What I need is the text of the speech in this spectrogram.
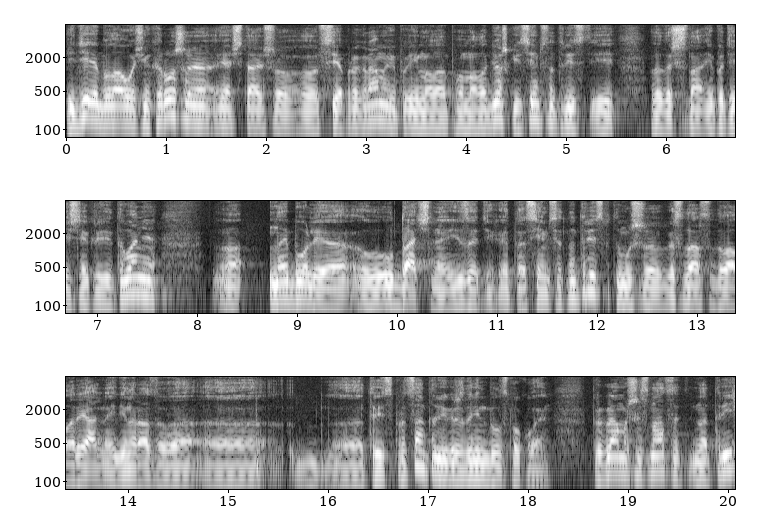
Идея была очень хорошая, я считаю, что э, все программы и по, молодежке, и 70 на 30, и вот это 16 ипотечное кредитование, наиболее удачное из этих это 70 на 30, потому что государство давало реально единоразово э, э, 30%, и гражданин был спокоен. Программа 16 на 3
